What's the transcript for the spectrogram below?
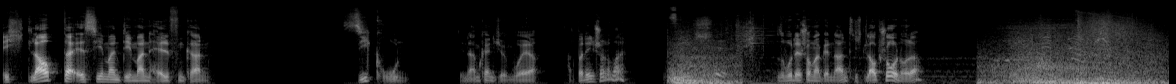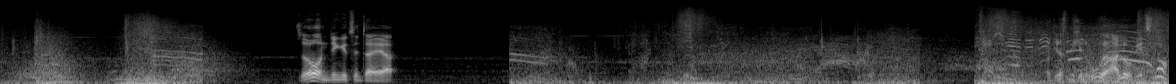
Ich glaube, da ist jemand, dem man helfen kann. Sigrun. Den Namen kenne ich irgendwoher. Hat man den schon mal? Also wurde er schon mal genannt? Ich glaube schon, oder? So, und den geht's hinterher. Und lass mich in Ruhe. Hallo, geht's noch?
